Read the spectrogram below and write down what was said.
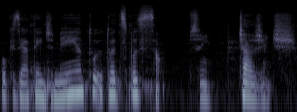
ou quiser atendimento, eu estou à disposição. Sim. Tchau, gente.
